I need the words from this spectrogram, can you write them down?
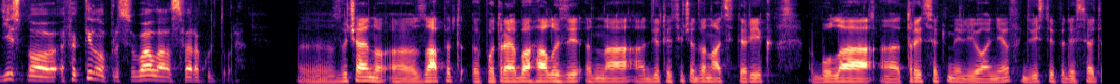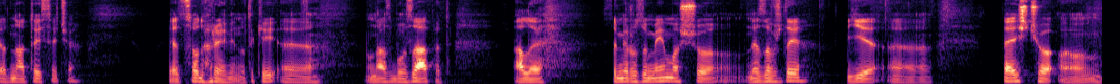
дійсно ефективно працювала сфера культури. Е, Звичайно, е, запит, потреба галузі на е, 2012 рік була е, 30 мільйонів 251 тисяча 500 гривень. Ну, Такий е, у нас був запит. Але самі розуміємо, що не завжди є е, те, що е,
